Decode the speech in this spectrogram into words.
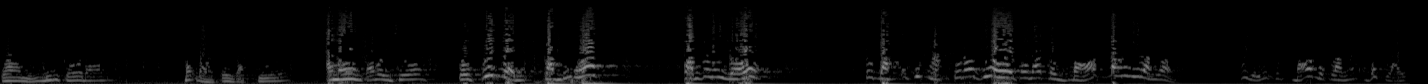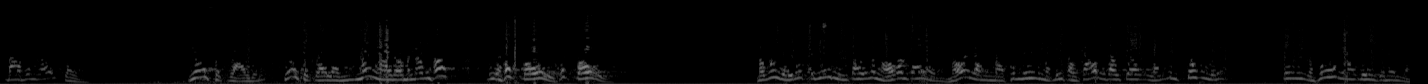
Qua những biến cố đó, bắt đầu tôi gặp Chúa. Em cảm ơn Chúa tôi quyết định cầm cái thuốc, cầm cái ly rượu. Tôi đặt cái trước mặt tôi nói Chúa ơi tôi đã từng bỏ bao nhiêu lần rồi. Quý vị tôi bỏ một lần hút lại ba bốn gói trời nhớ thực lại vậy, nhớ thực lại là mấy ngày rồi mình không hút bây giờ hút bù hút bù mà quý vị biết ở dưới miền tây nó ngộ con cái này. Mỗi lần mà thanh niên mà đi tàu cá đi đâu chơi là đi chung vậy. Đi và hú nhau đi cho nên là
